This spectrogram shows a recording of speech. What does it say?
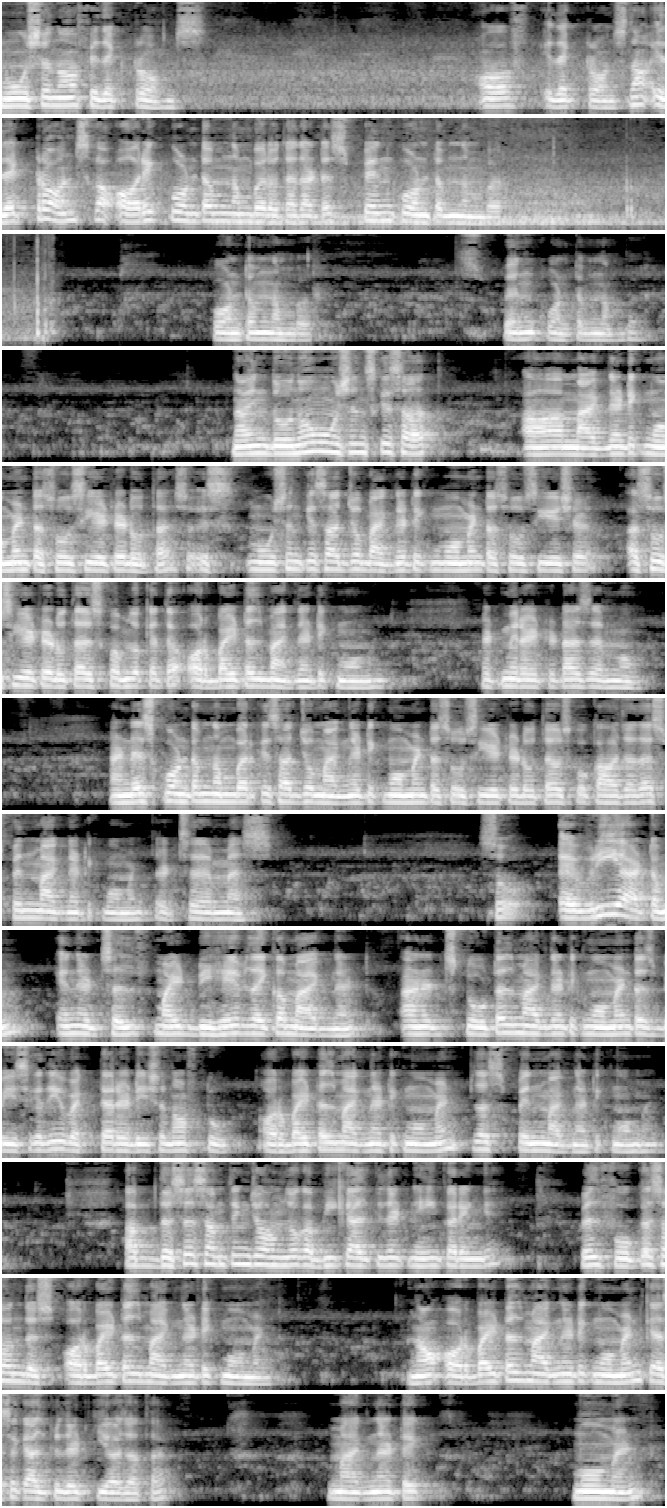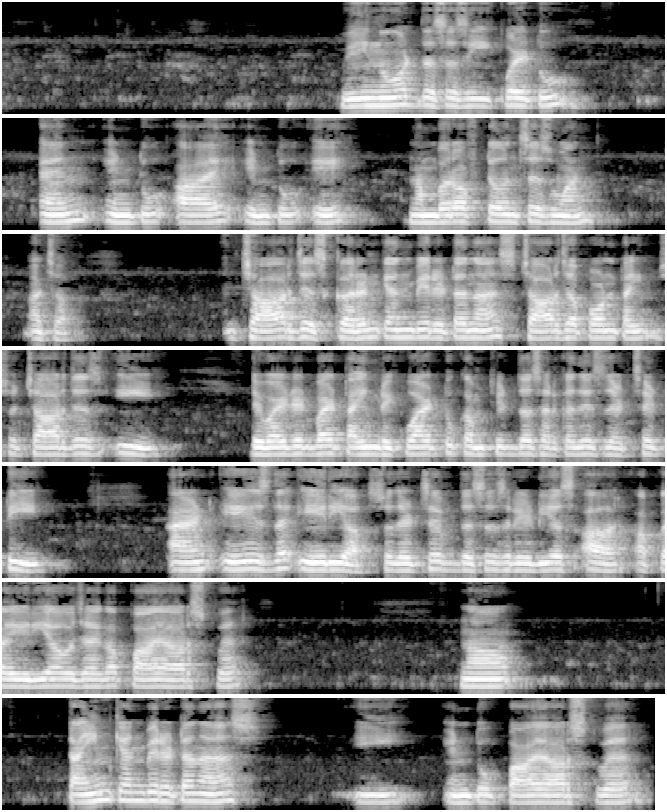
motion of electrons of electrons now electrons का और एक quantum number होता है that is spin quantum number quantum number spin quantum number ना इन दोनों motions के साथ मैग्नेटिक मोमेंट एसोसिएटेड होता है। सो so, इस मोशन के साथ जो मैग्नेटिक मोमेंट एसोसिएशन एसोसिएटेड होता है इसको हम लोग कहते हैं orbital magnetic moment let me write it as M O and इस क्वांटम नंबर के साथ जो मैग्नेटिक मोमेंट एसोसिएटेड होता है उसको कहा जाता है spin magnetic moment it's M S so every atom in itself might behave like a magnet and its total magnetic moment is basically vector addition of two. Orbital magnetic moment plus spin magnetic moment. अब this is something जो हम लोग अभी calculate नहीं करेंगे. Will focus on this orbital magnetic moment now orbital magnetic moment कैसे calculate किया जाता है? Magnetic moment we note this is equal to N into I into A number of turns is 1 acha charge is current can be written as charge upon time so charge is e divided by time required to complete the circle is let's say t and a is the area so let's say if this is radius r आपका area हो जाएगा pi r square now time can be written as e into pi r square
